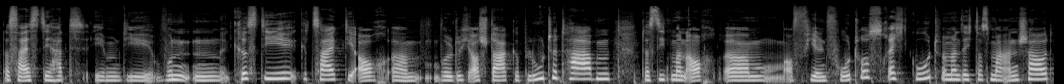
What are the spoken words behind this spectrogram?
Das heißt, sie hat eben die Wunden Christi gezeigt, die auch ähm, wohl durchaus stark geblutet haben. Das sieht man auch ähm, auf vielen Fotos recht gut, wenn man sich das mal anschaut.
